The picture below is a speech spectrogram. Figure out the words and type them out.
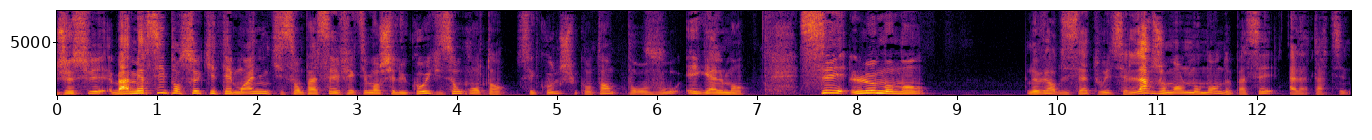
je suis. Bah, merci pour ceux qui témoignent, qui sont passés effectivement chez Luco et qui sont contents. C'est cool, je suis content pour vous également. C'est le moment 9h17, oui, c'est largement le moment de passer à la tartine.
